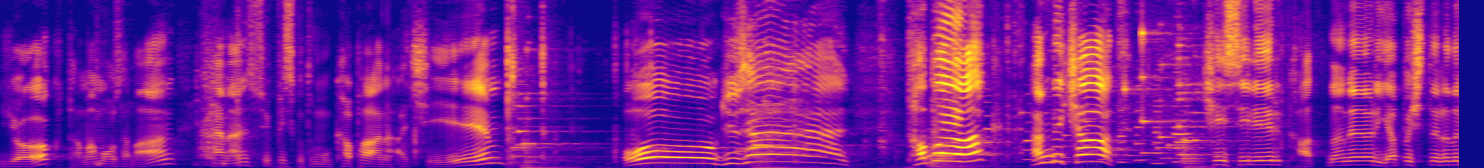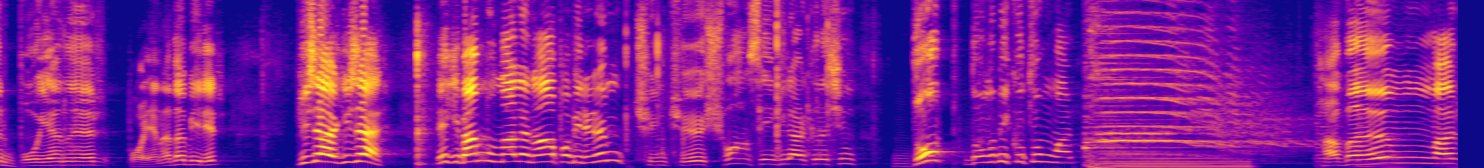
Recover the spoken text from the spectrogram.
Yok. Tamam o zaman hemen sürpriz kutumun kapağını açayım. Oo güzel. Tabak hem de kağıt. Kesilir, katlanır, yapıştırılır, boyanır. Boyanabilir. Güzel güzel. Peki ben bunlarla ne yapabilirim? Çünkü şu an sevgili arkadaşım dop dolu bir kutum var. Tabağım var,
